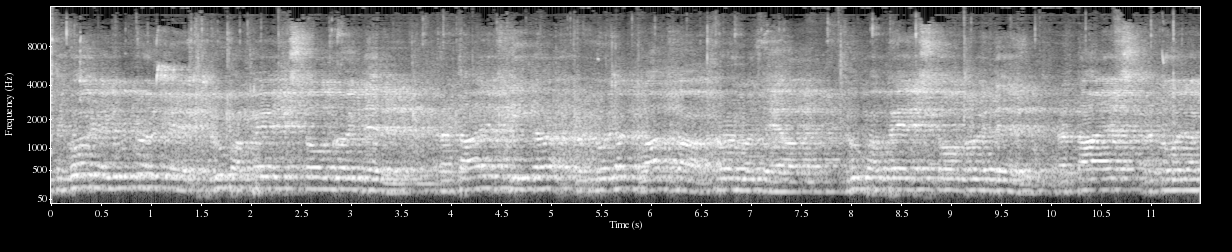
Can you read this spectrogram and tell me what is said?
Kategorija junior je grupa 5, stol broj 9. Ratajev Dina, Vrdoljak Vlatka, Mateja. Grupa 5, stol broj 9. Ratajev, Vrdoljak,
